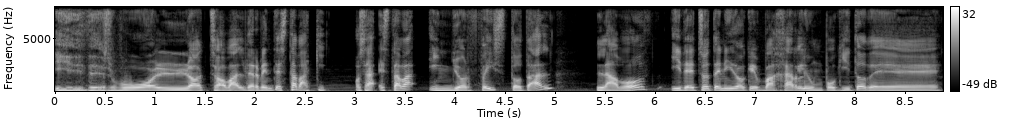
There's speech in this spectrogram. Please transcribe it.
Y dices, ¡Hola, chaval! De repente estaba aquí. O sea, estaba in your face total la voz. Y de hecho he tenido que bajarle un poquito de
